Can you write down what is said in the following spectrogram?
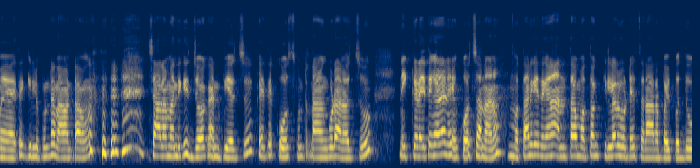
మేమైతే గిల్లుకుంటున్నా అంటాము చాలామందికి జోక్ అనిపించచ్చు అయితే కోసుకుంటున్నాం కూడా అనొచ్చు. ఇక్కడైతే కానీ నేను కోసన్నాను మొత్తానికి అయితే కానీ అంతా మొత్తం కిల్లర్ కొట్టేస్తాను. అరబ్బై పొద్దు.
